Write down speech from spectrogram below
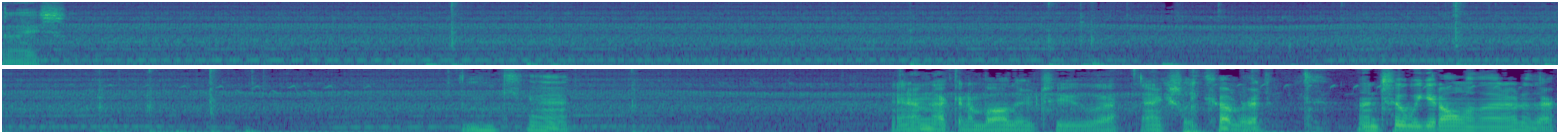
Nice. Okay. And I'm not going to uh, actually cover it until we get all of that out of there.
